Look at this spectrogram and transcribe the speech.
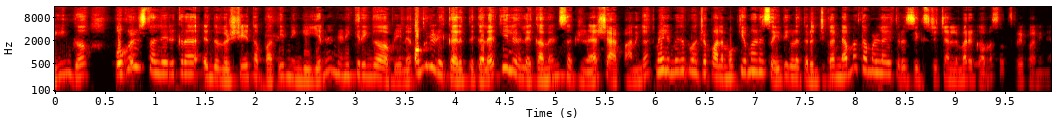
நீங்க புகழ் சொல்லிருக்கிற இந்த விஷயத்த பத்தி நீங்க என்ன நினைக்கிறீங்க அப்படின்னு உங்களுடைய கருத்துக்களை கீழே உள்ள கமெண்ட் செக்ஷன்ல ஷேர் பண்ணுங்க. மேலும் இது போன்ற பல முக்கியமான செய்திகளை தெரிஞ்சுக்க நம்ம தமிழ்ல த்ரீ சிக்ஸ்டி சேனல் மறக்காம சப்ஸ்கிரைப் பண்ணுங்க.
